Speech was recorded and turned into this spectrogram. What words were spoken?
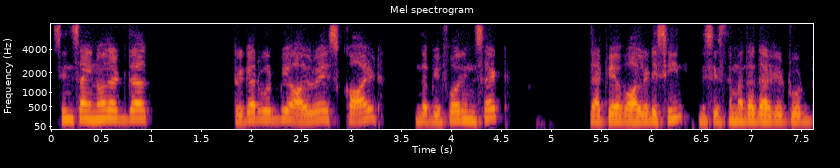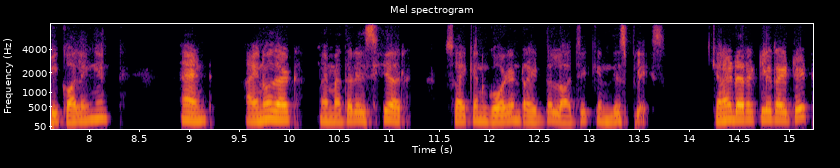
Since I know that the trigger would be always called in the before insert that we have already seen, this is the method that it would be calling in. And I know that my method is here, so I can go ahead and write the logic in this place. Can I directly write it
